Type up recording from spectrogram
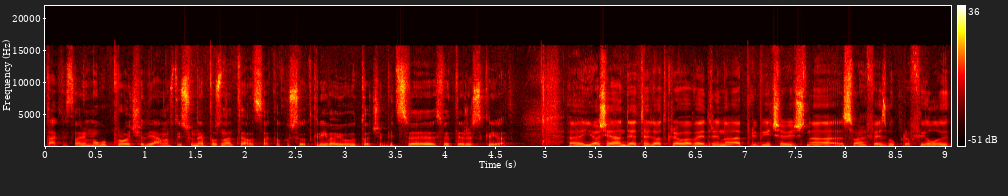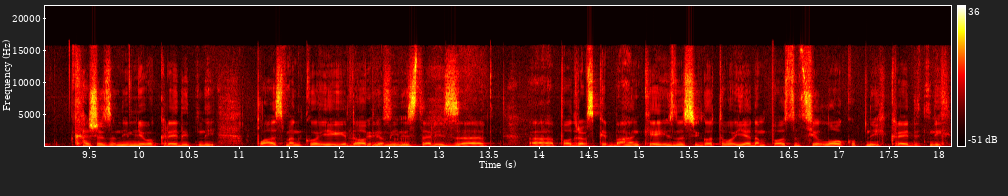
takve stvari mogu proći ili javnosti su nepoznate, ali sad kako se otkrivaju, to će biti sve, sve teže skrivati. E, još jedan detalj otkriva Vedrina Pribičević na svojem Facebook profilu kaže zanimljivo kreditni plasman koji je dobio ministar iz e, Podravske banke iznosi gotovo 1% cjelokupnih kreditnih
